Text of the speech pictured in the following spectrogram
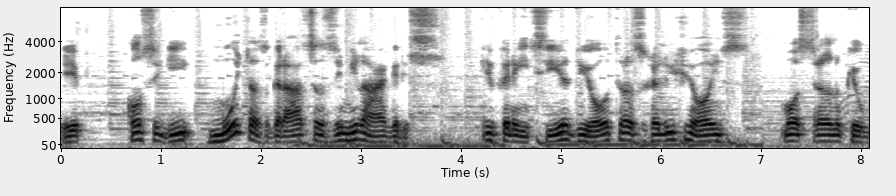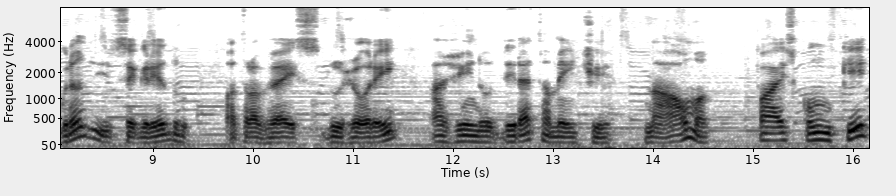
e conseguir muitas graças e milagres. Diferencia de outras religiões, mostrando que o grande segredo, através do Jorei, agindo diretamente na alma, faz com que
